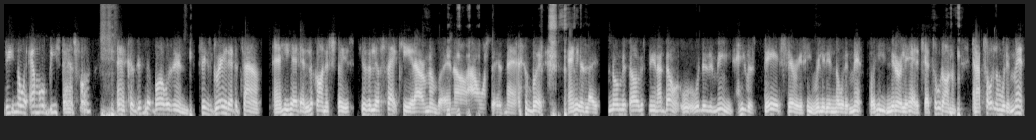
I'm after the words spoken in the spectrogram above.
do you know what MOB stands for? and because this little boy was in sixth grade at the time and he had that look on his face. He was a little fat kid, I remember, and uh, I don't want to say his name, but and he was like, "No, Mr. Augustine, I don't. What, what does it mean?" And he was dead serious. He really didn't know what it meant, but he literally had it tattooed on him. and I told him what it meant,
